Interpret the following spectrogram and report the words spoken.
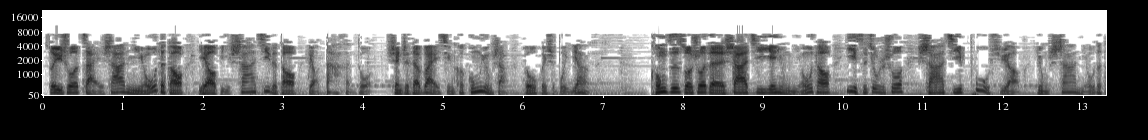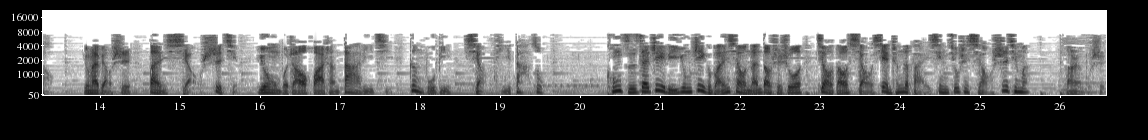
所以说宰杀牛的刀也要比杀鸡的刀要大很多，甚至在外形和功用上都会是不一样的。孔子所说的“杀鸡焉用牛刀”，意思就是说，杀鸡不需要用杀牛的刀，用来表示办小事情，用不着花上大力气，更不必小题大做。孔子在这里用这个玩笑，难道是说教导小县城的百姓就是小事情吗？当然不是。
